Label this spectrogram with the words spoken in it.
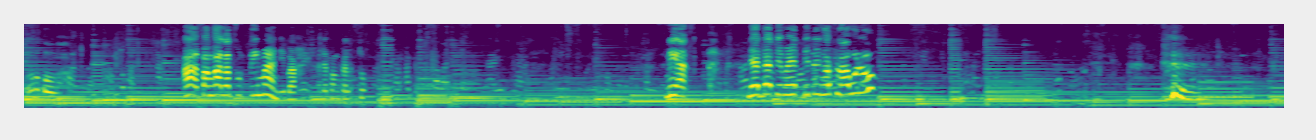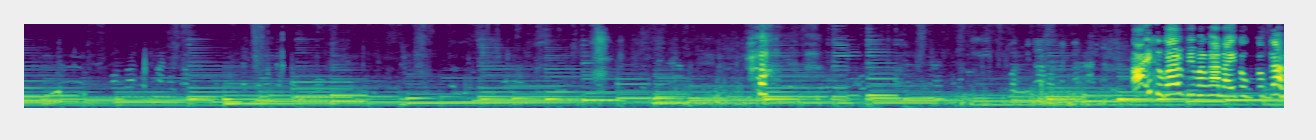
Oo. Ang. Ah, pangkalatok timan, di ba? Ada. Ang lang. Ang Niya, niya dati may dito nga flower oh. Isugal piman nga na itugtog na.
